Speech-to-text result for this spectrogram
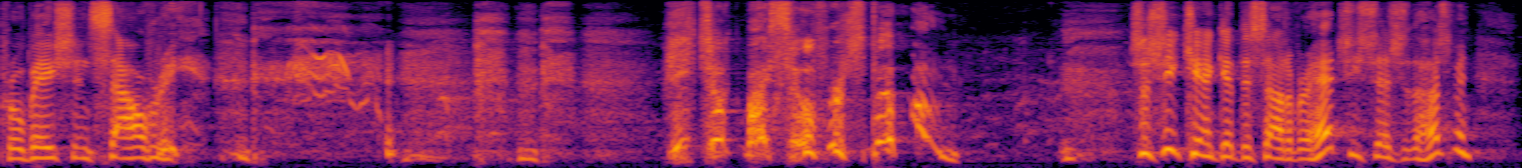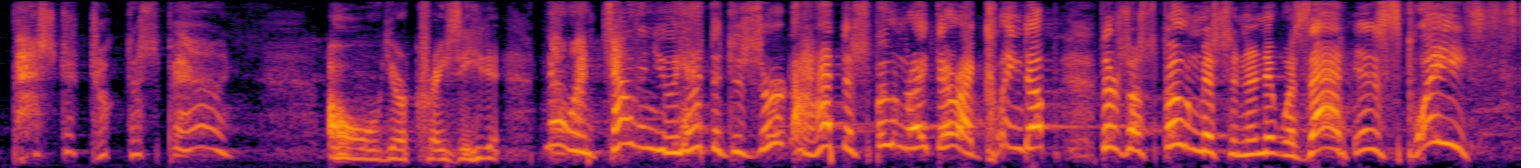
probation salary. he took my silver spoon. So she can't get this out of her head. She says to the husband, Pastor took the spoon. Oh, you're crazy. He didn't. No, I'm telling you, he had the dessert. I had the spoon right there. I cleaned up. There's a spoon missing, and it was at his place.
